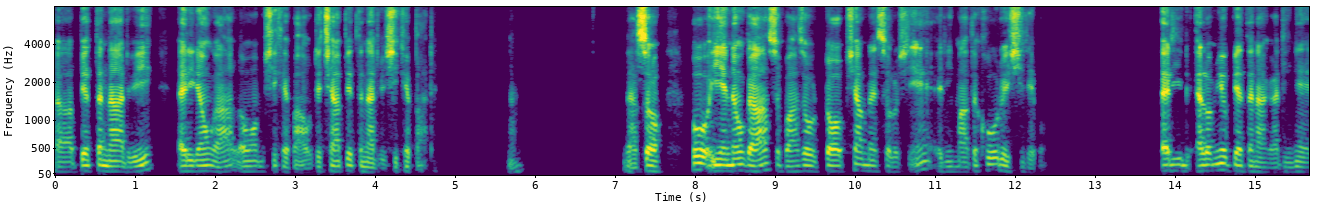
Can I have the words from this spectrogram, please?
အာပြဿနာတွေအဲ့ဒီတုန်းကလုံးဝမရှိခဲ့ပါဘူးတခြားပြဿနာတွေရှိခဲ့ပါတယ်နော်ဒါဆိုဟိုအရင်တော့ကစပါစို့တော်ဖြတ်မယ်ဆိုလို့ရှိရင်အဲ့ဒီမှာသခိုးတွေရှိတယ်ပေါ့အဲ့ဒီအလိုမျိုးပြဿနာကဒီနေ့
